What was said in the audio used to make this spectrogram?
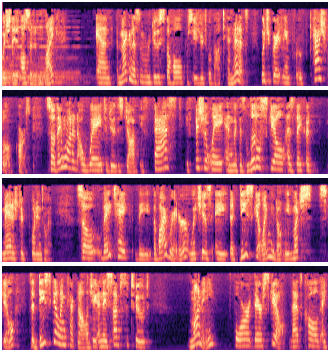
which they also didn't like. And the mechanism reduced the whole procedure to about 10 minutes, which greatly improved cash flow, of course. So they wanted a way to do this job fast, efficiently, and with as little skill as they could manage to put into it. So they take the, the vibrator, which is a, a de-skilling, you don't need much skill, it's a de-skilling technology, and they substitute money for their skill. That's called a,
